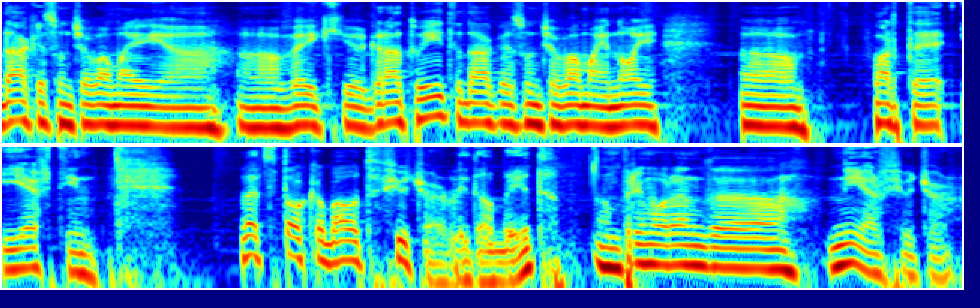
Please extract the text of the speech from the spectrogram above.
dacă sunt ceva mai uh, vechi gratuit, dacă sunt ceva mai noi foarte ieftin. Let's talk about future a little bit. În primul rând, uh, near future.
